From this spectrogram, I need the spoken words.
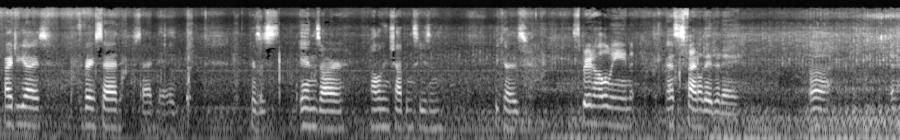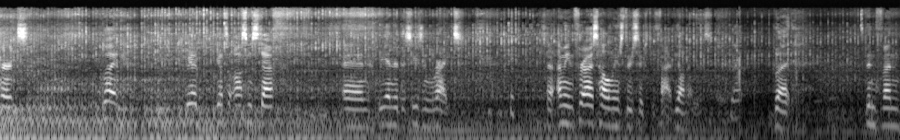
Alright, you guys, it's a very sad, sad day because this ends our Halloween shopping season because Spirit Halloween has its final day today. Uh, it hurts, but we had, we had some awesome stuff and we ended the season right. So, I mean, for us, Halloween's 365. Y'all know this. Yep. But it's been fun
